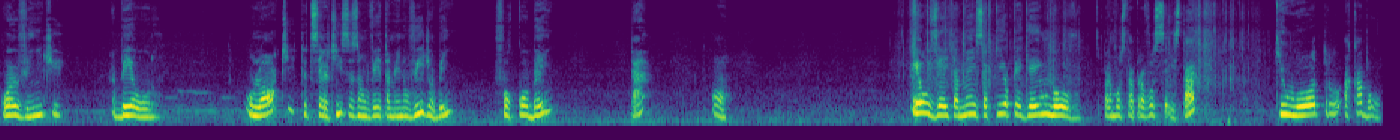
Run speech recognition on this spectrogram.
cor 20, B ouro. O lote, tudo certinho, vocês vão ver também no vídeo, ó, bem, focou bem, tá? Ó. Eu usei também, isso aqui eu peguei um novo, para mostrar para vocês, tá? Que o outro acabou.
